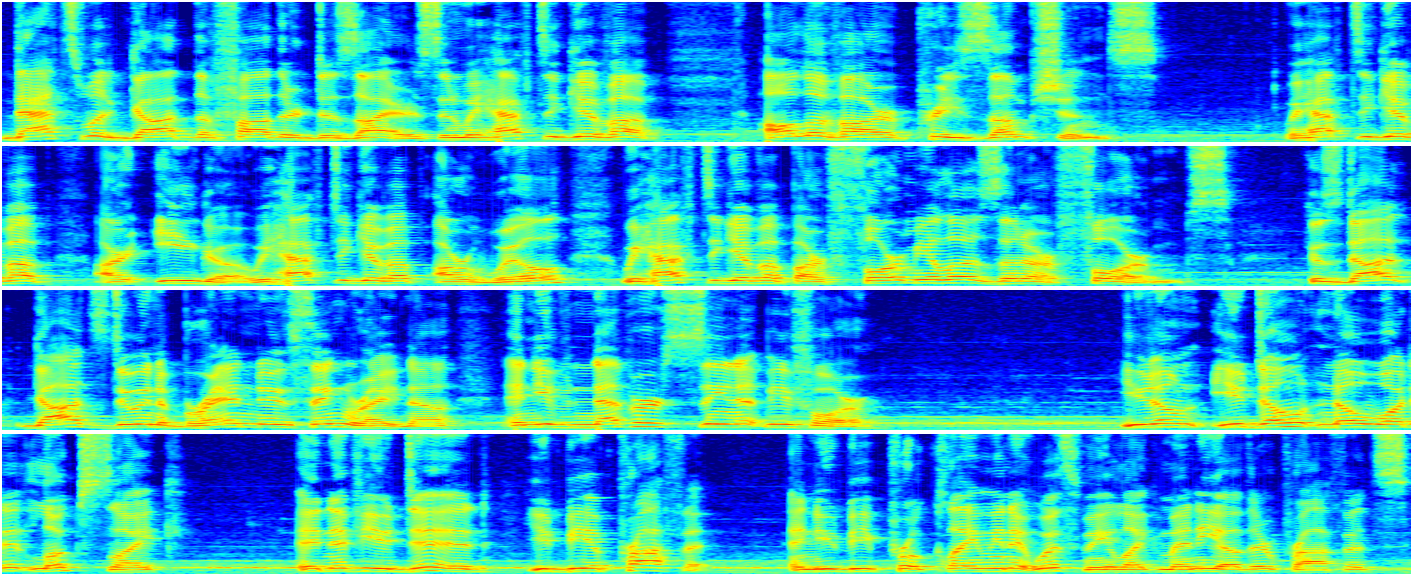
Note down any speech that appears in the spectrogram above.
that's what God the Father desires, and we have to give up all of our presumptions. We have to give up our ego. We have to give up our will. We have to give up our formulas and our forms. Because God's doing a brand new thing right now, and you've never seen it before. You don't you don't know what it looks like. And if you did, you'd be a prophet. And you'd be proclaiming it with me like many other prophets.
